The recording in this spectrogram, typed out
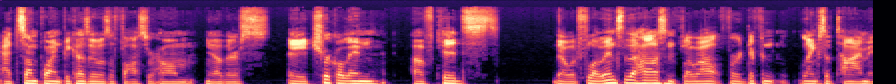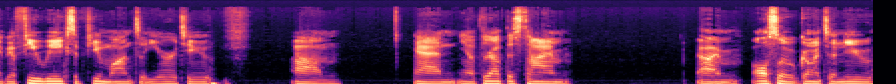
at some point because it was a foster home, you know, there's a trickle in of kids that would flow into the house and flow out for different lengths of time, maybe a few weeks, a few months, a year or two. Um, and you know, throughout this time, I'm also going to a new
